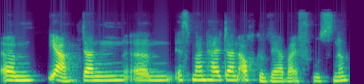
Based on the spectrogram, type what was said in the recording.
ähm, ja, dann ähm, ist man halt dann auch Gewehr bei Fuß. Ne?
